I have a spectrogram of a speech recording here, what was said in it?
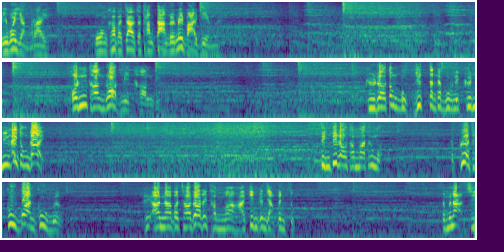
มีว่าอย่างไร วงข้าพเจ้าจะทำตามโดยไม่บ่ายเบี่ยงเลย หนทางรอดมีทางเดียว คือเราต้องบุกยึดจันทบูรณ์ในคืนนี้ให้จงได้ สิ่งที่เราทำมาทั้งหมด ก็เพื่อจะกู้บ้านกู้เมือง ให้อาณาประชาราษฎร์ได้ทำมาหากินกันอย่างเป็นสุข สมณะชี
